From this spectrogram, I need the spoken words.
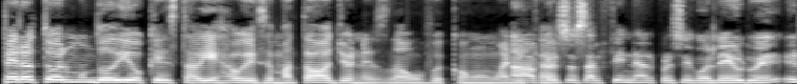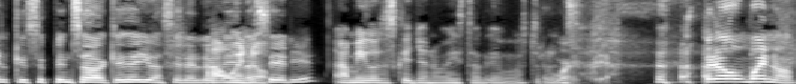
Pero todo el mundo dijo que esta vieja hubiese matado a Jon Snow. Fue como marica. Ah, pero eso es al final, pero sigo el héroe, el que se pensaba que iba a ser el héroe Ah, de bueno. la serie. Amigos, es que yo no he visto Game of Thrones. Bueno. Pero bueno,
